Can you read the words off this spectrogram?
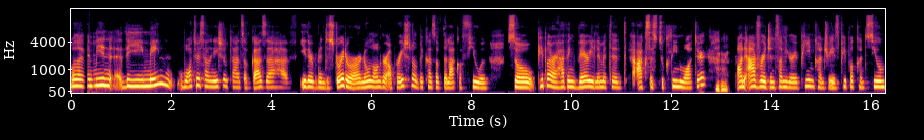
Well, I mean, the main water salination plants of Gaza have either been destroyed or are no longer operational because of the lack of fuel. So people are having very limited access to clean water. Mm-hmm. On average, in some European countries, people consume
